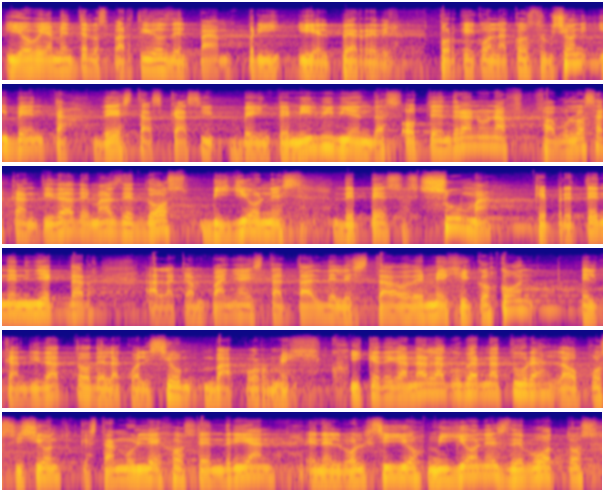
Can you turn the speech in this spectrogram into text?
y obviamente los partidos del PAN, PRI y el PRD porque con la construcción y venta de estas casi 20 mil viviendas obtendrán una fabulosa cantidad de más de 2 billones de pesos, suma que pretenden inyectar a la campaña estatal del Estado de México con el candidato de la coalición Va por México. Y que de ganar la gubernatura, la oposición, que están muy lejos, tendrían en el bolsillo millones de votos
